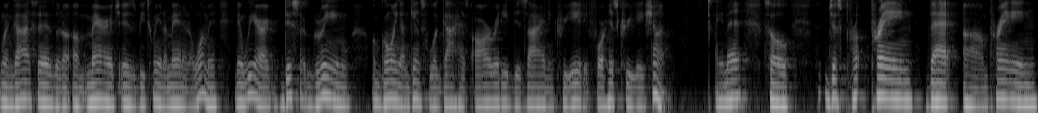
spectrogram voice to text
when God says that a, a marriage is between a man and a woman, then we are disagreeing or going against what God has already designed and created for his creation. Amen. So just pr- praying that, um, praying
